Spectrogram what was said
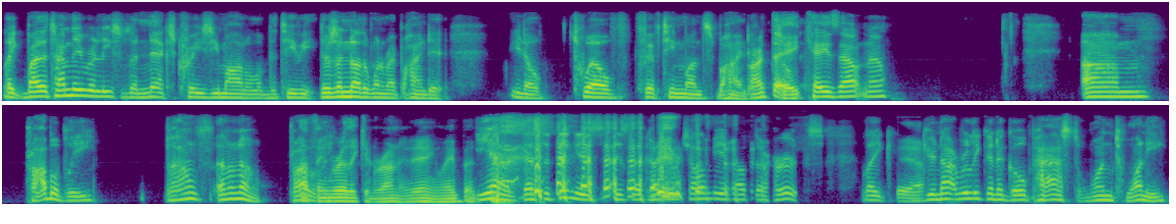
like by the time they release the next crazy model of the TV, there's another one right behind it. You know, 12, 15 months behind. Aren't the So- 8Ks out now? um, probably, but I don't. I don't know. Probably. Nothing really can run it anyway. But Yeah, that's the thing is is like how you were telling me about the hertz. Like Yeah. you're not really gonna go past 120.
